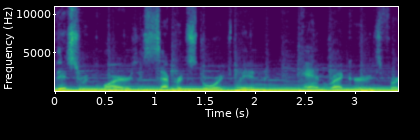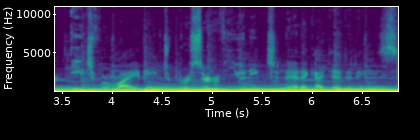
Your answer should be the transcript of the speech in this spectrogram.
This requires a separate storage bin and records for each variety to preserve unique genetic identities.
